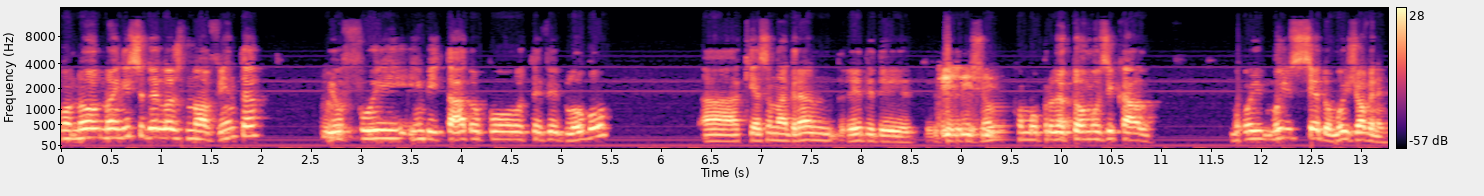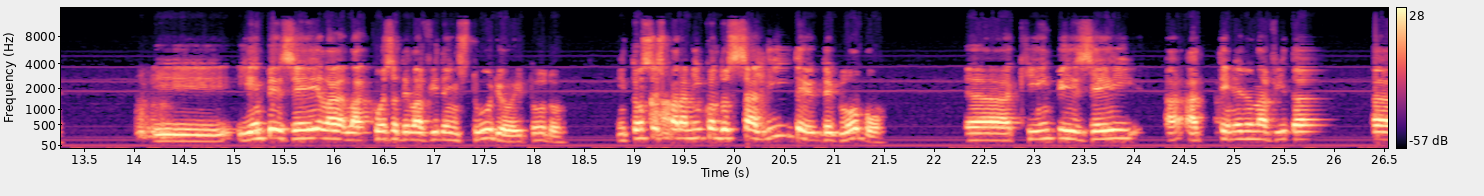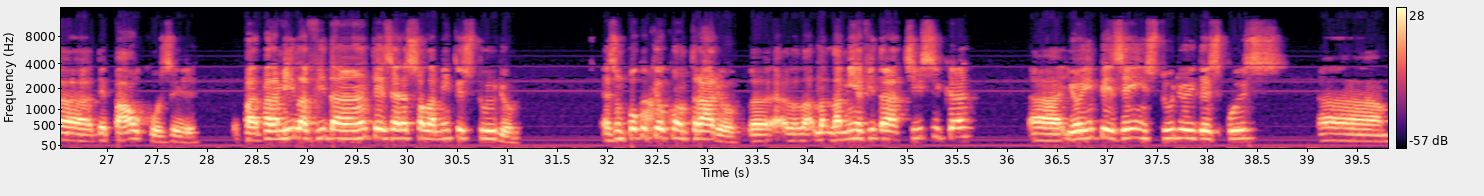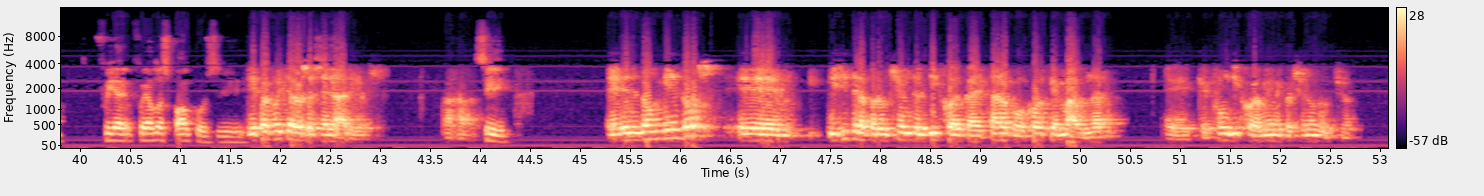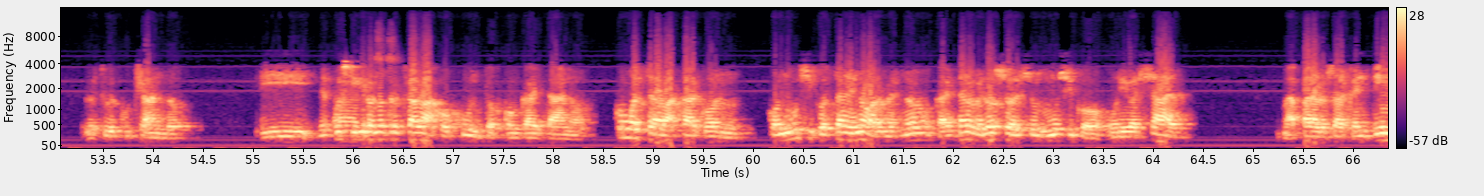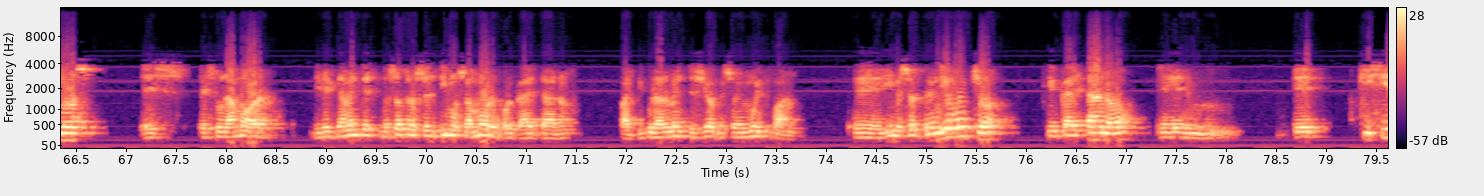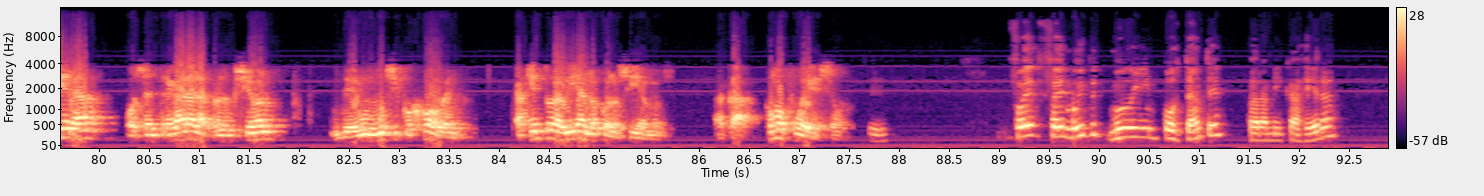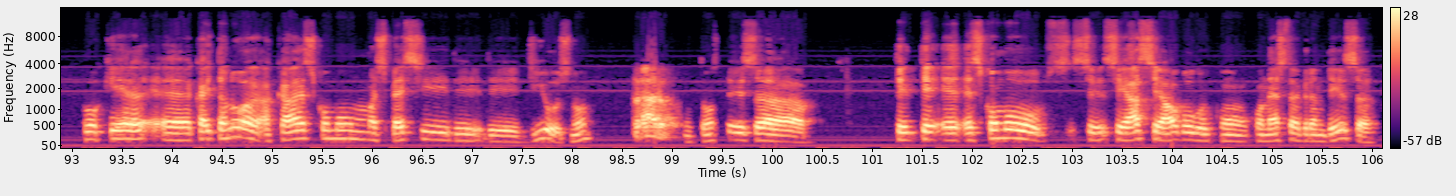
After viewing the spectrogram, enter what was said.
no, no início dos 90, eu fui invitado por TV Globo, ah, que é uma grande rede de, televisão, sim. como produtor musical. Muito, muito cedo, muito jovem. Ujú. E, e empecé a, a coisa da vida em estúdio e tudo. Então, Ah. para mim, quando saí de, de Globo, eh, que empecé a, a ter uma vida ah, de palcos. E, para, para mim, a vida antes era solamente estúdio. É um pouco que o contrário. A, a, a minha vida artística, ah, eu empecé em estúdio e depois ah, fui, a, fui a los palcos. E, Y después fuiste a los escenarios. Ajá. sim. En el 2002 eh, hiciste la producción del disco de Caetano con Jorge Mauner, eh, que fue un disco que a mí me impresionó mucho, lo estuve escuchando, y después siguieron otros trabajos juntos con Caetano. ¿Cómo es trabajar con, con músicos tan enormes, no? Caetano Veloso es un músico universal, para los argentinos es, es un amor, directamente nosotros sentimos amor por Caetano, particularmente yo que soy muy fan. Eh, y me sorprendió mucho que Caetano eh, eh, quisiera o se entregara a la producción de un músico joven, a quien todavía no conocíamos acá. ¿Cómo fue eso? Foi, foi muito, muito importante para minha carreira, porque eh, Caetano acá é como uma espécie de, de Deus, não? Claro, Entonces, ah, te- te- é é como se, se hace algo com, com esta grandeza,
